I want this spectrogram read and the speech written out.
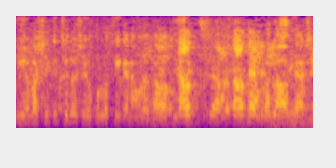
বিয়ে বার্ষিকী ছিল সেই উপলক্ষে এখানে আমাদের দাওয়াত। আমরা দাওয়াতে আসছি।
